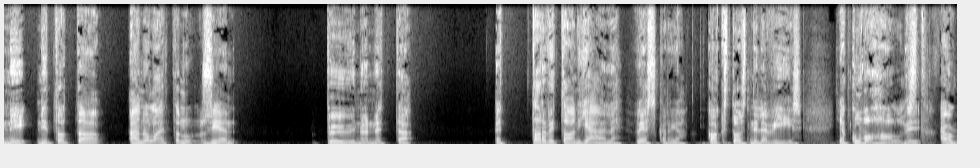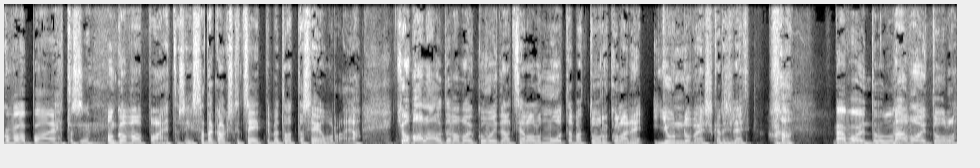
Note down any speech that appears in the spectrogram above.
Niin, niin tota, hän on laittanut siihen pyynnön, että, että tarvitaan jäälle veskaria 12.45 ja kuvahallista. Niin, onko vapaaehtoisia? Onko vapaaehtoisia? 127 000 seuraajaa. Jumalauta, mä voin kuvitella, että siellä on ollut muutama turkulainen junnuveskari silleen, että ha, Mä voin tulla. mä voin tulla.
